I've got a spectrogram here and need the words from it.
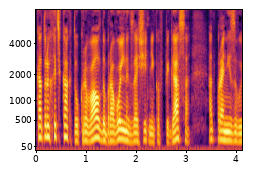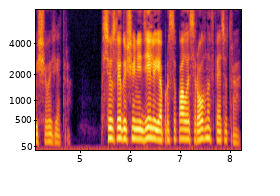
который хоть как-то укрывал добровольных защитников Пегаса от пронизывающего ветра. Всю следующую неделю я просыпалась ровно в пять утра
